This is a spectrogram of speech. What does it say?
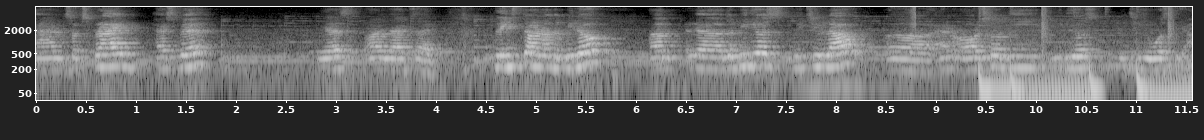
and subscribe as well. Yes, on that side. Links down on the below. Um, uh, the videos which you love uh, and also the videos which he was there.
